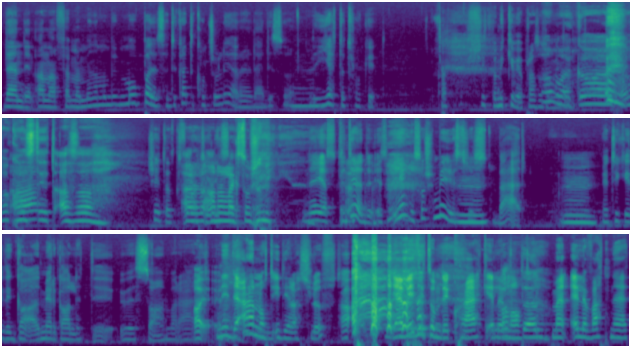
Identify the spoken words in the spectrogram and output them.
Den det är en annan femma. Men när man blir mobbad, så du kan inte kontrollera det där. Det är, så, Mm. det är jättetråkigt. Shit vad mycket vi har pratat Oh om my idag. god, vad konstigt. Alltså, Shit, att I don't, don't like social media. Nej, alltså, det är det. Egentligen social media is Mm. just bad. Mm. Jag tycker det är ga- mer galet i USA än vad det är. Aj, Nej det är något i deras luft. Ja. Jag vet inte om det är crack eller något. Vatten. Men, eller vattnet.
